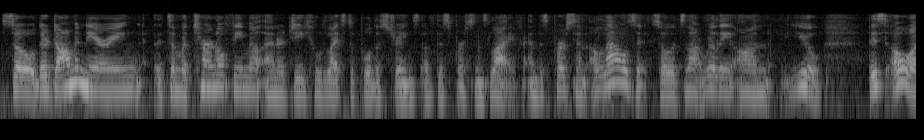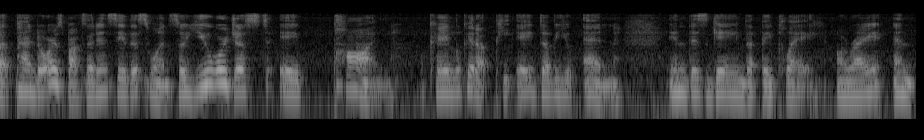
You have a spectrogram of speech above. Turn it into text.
So they're domineering. It's a maternal female energy who likes to pull the strings of this person's life, and this person allows it. So it's not really on you. This oh, Pandora's box. I didn't see this one. So you were just a pawn. Okay, look it up. P A W N in this game that they play, all right? And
